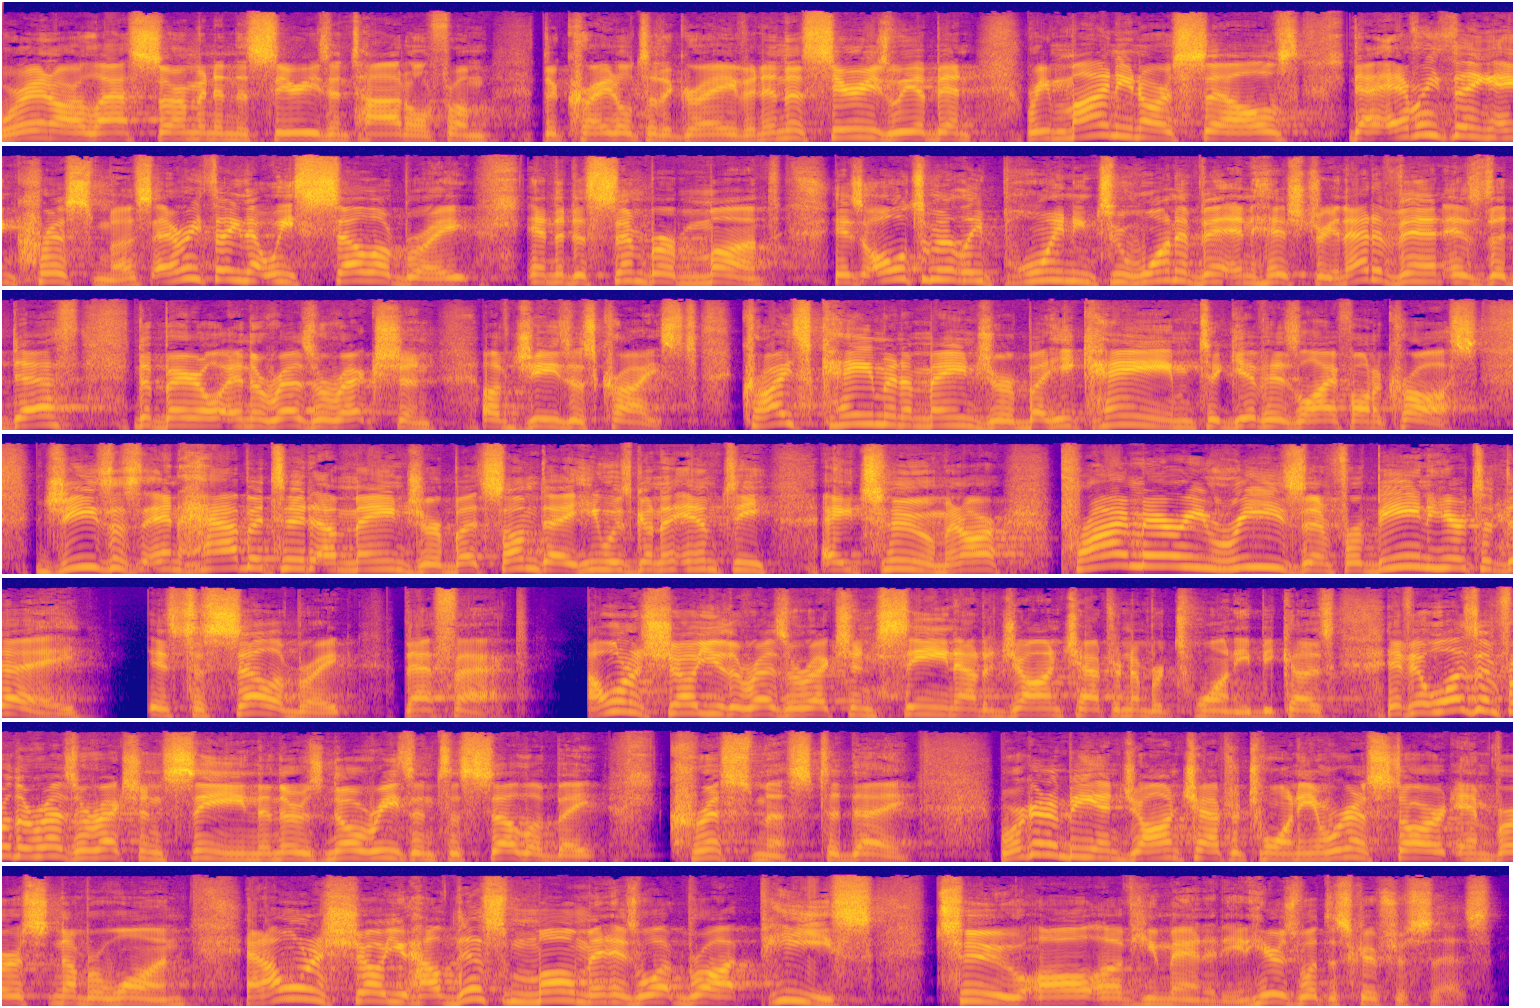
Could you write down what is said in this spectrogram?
We're in our last sermon in the series entitled From the Cradle to the Grave. And in this series, we have been reminding ourselves that everything in Christmas, everything that we celebrate in the December month, is ultimately pointing to one event in history. And that event is the death, the burial, and the resurrection of Jesus Christ. Christ came in a manger, but he came to give his life on a cross. Jesus inhabited a manger, but someday he was going to empty a tomb. And our primary reason for being here here today is to celebrate that fact. I want to show you the resurrection scene out of John chapter number 20 because if it wasn't for the resurrection scene, then there's no reason to celebrate Christmas today. We're going to be in John chapter 20 and we're going to start in verse number 1. And I want to show you how this moment is what brought peace to all of humanity. And here's what the scripture says.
